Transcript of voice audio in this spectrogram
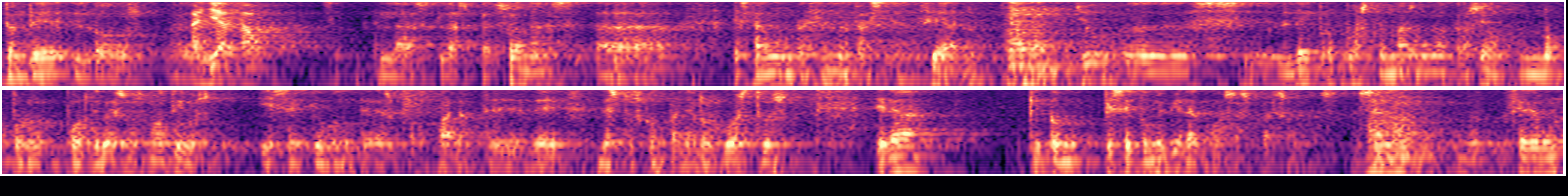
donde los, eh, Allí al lado. Las, las personas ah, están en un régimen residencial. Yo eh, le he propuesto en más de una ocasión, no, por, por diversos motivos, y sé que hubo interés por parte de, de estos compañeros vuestros, era que, con- que se conviviera con esas personas. O sea, no- no- hacer una,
